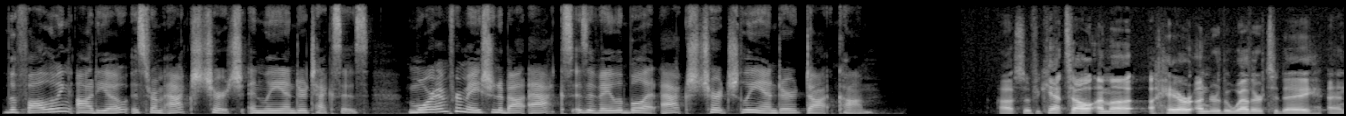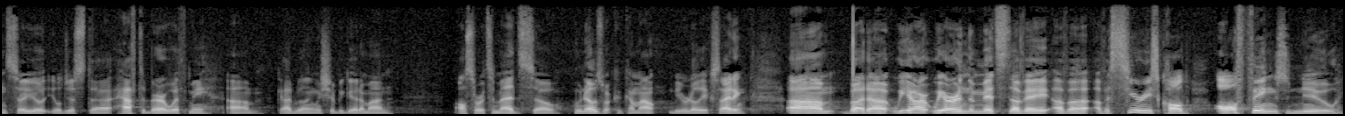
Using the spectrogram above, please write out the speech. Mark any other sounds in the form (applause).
The following audio is from Acts Church in Leander, Texas. More information about Acts is available at actschurchleander.com. Uh, so, if you can't tell, I'm a, a, hair under the weather today, and so you'll, you'll just uh, have to bear with me. Um, God willing, we should be good. I'm on all sorts of meds, so who knows what could come out? It'll be really exciting. Um, but uh, we, are, we are in the midst of a, of, a, of a series called All Things New.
